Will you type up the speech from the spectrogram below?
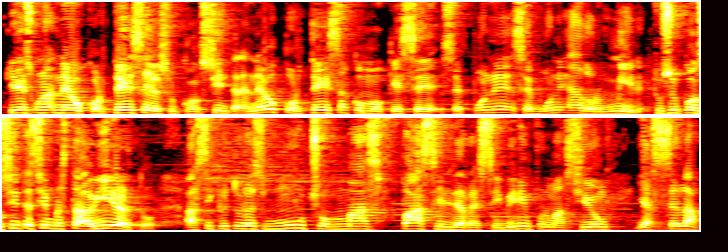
tienes una neocorteza y el subconsciente. La neocorteza como que se, se, pone, se pone a dormir. Tu subconsciente siempre está abierto, así que tú eres mucho más fácil de recibir información y hacerla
